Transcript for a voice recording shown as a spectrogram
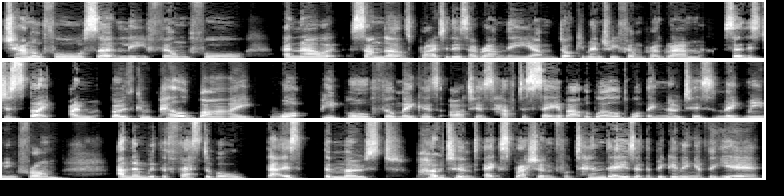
Channel 4, certainly Film 4, and now at Sundance. Prior to this, I ran the um, documentary film program. So this just like I'm both compelled by what people, filmmakers, artists have to say about the world, what they notice and make meaning from. And then with the festival, that is the most potent expression for 10 days at the beginning of the year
